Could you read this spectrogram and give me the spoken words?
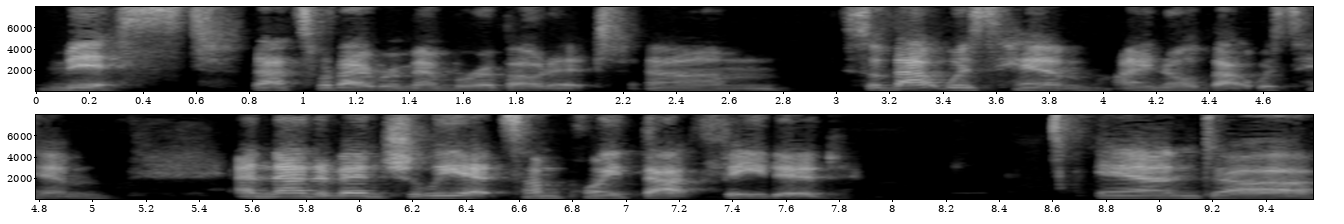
mist. That's what I remember about it. Um, so that was him. I know that was him and then eventually at some point that faded and uh,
